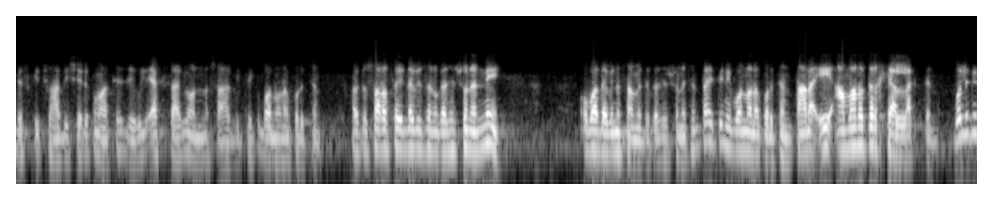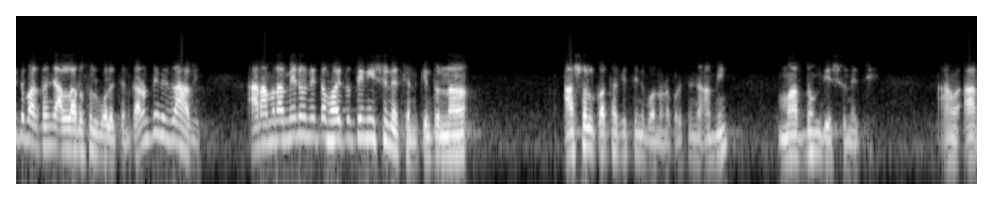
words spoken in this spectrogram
বেশ কিছু হাদিস এরকম আছে যেগুলি এক সাহাবী অন্য সাহাবী থেকে বর্ণনা করেছেন। হয়তো সরাসরি নবী কাছে শোনেননি ওবাদা বিন কাছে শুনেছেন, তাই তিনি বর্ণনা করেছেন, তারা এই আমানতের খেয়াল রাখতেন। বলে দিতে পারতেন যে আল্লাহ রসুল বলেছেন, কারণ তিনি সাহাবী। আর আমরা মেনে নিতাম, হয়তো তিনি শুনেছেন, কিন্তু না। আসল কথাকে তিনি বর্ণনা করেছেন? আমি মাধ্যম দিয়ে শুনেছি। আর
